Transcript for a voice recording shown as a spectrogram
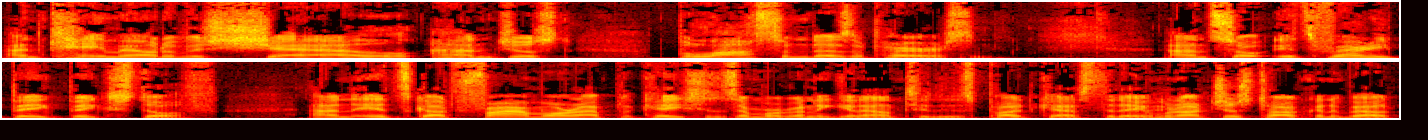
and came out of his shell and just blossomed as a person. And so it's very big, big stuff. And it's got far more applications than we're going to get onto this podcast today. We're not just talking about,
